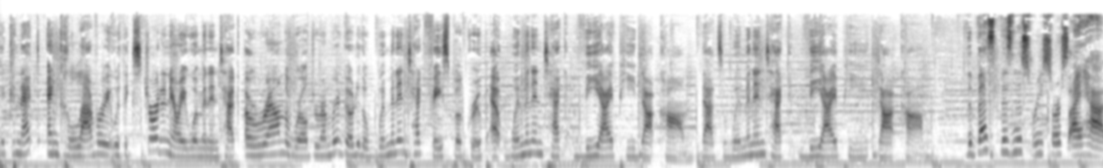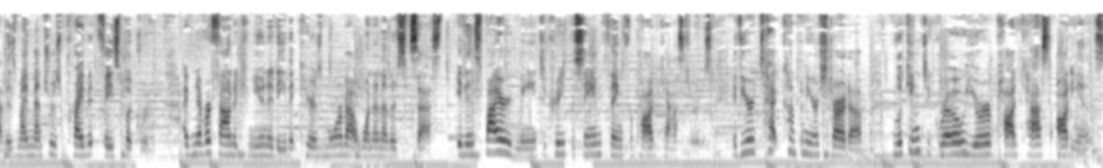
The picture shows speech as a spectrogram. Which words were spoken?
To connect and collaborate with extraordinary women in tech around the world, remember to go to the Women in Tech Facebook group at womenintechvip.com. That's womenintechvip.com. The best business resource I have is my mentor's private Facebook group. I've never found a community that cares more about one another's success. It inspired me to create the same thing for podcasters. If you're a tech company or startup looking to grow your podcast audience,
